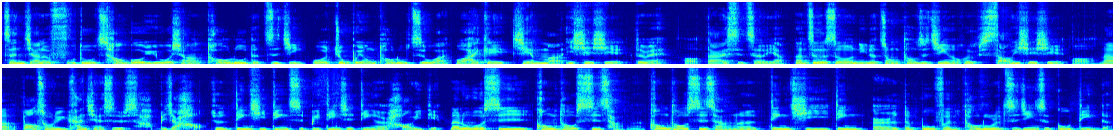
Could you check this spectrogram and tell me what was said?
增加的幅度超过于我想要投入的资金，我就不用投入之外，我还可以减码一些些，对不对？哦，大概是这样。那这个时候你的总投资金额会少一些些哦。那报酬率看起来是比较好，就是定期定值比定期定额好一点。那如果是空头市场呢？空头市场呢，定期定额的部分投入的资金是固定的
